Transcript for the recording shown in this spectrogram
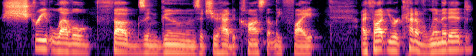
street level thugs and goons that you had to constantly fight. I thought you were kind of limited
